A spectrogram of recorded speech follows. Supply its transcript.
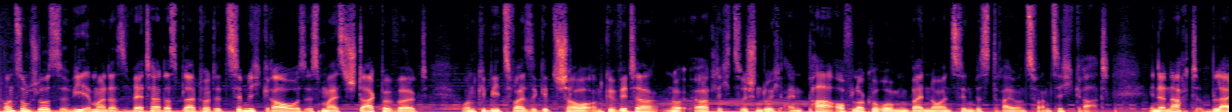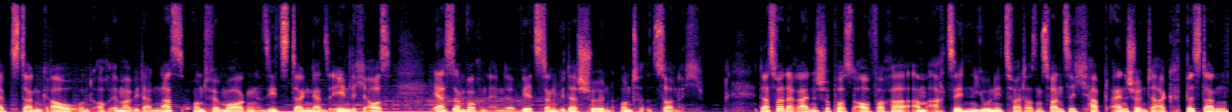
Und zum Schluss, wie immer, das Wetter. Das bleibt heute ziemlich grau, es ist meist stark bewölkt und gebietsweise gibt es Schauer und Gewitter, nur örtlich zwischendurch ein paar Auflockerungen bei 19 bis 23 Grad. In der Nacht bleibt es dann grau und auch immer wieder nass und für morgen sieht es dann ganz ähnlich aus. Erst am Wochenende wird es dann wieder schön und sonnig. Das war der Rheinische Postaufwacher am 18. Juni 2020. Habt einen schönen Tag. Bis dann.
